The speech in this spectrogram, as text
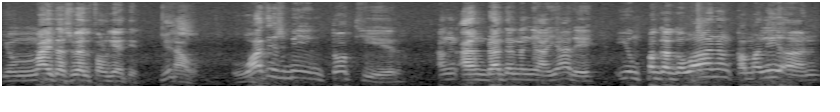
you might as well forget it. Yes. Now, what is being taught here, ang, ang brother nangyayari, yung paggagawa ng kamalian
